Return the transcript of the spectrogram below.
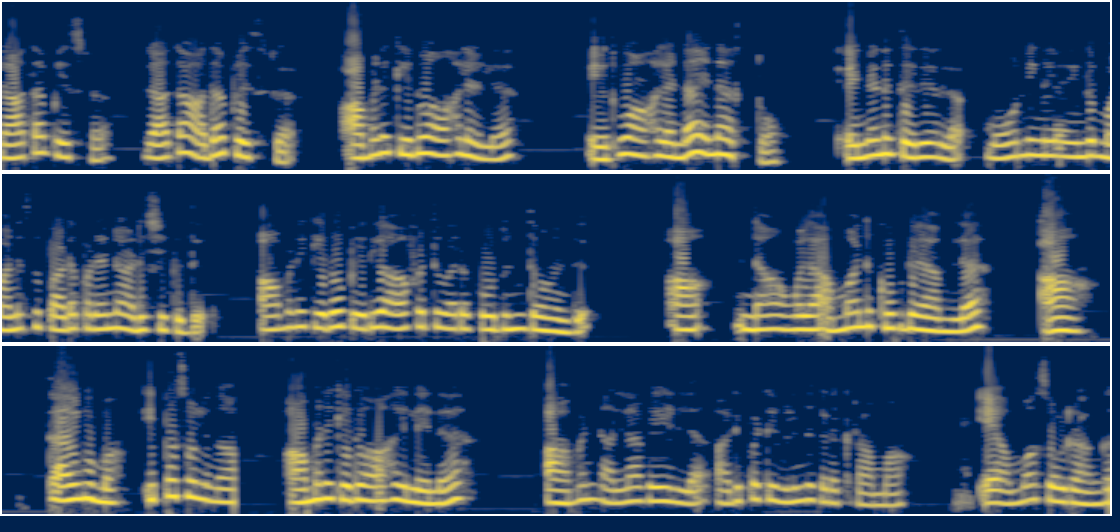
நான் தான் பேசுகிறேன் நான் தான் அதான் பேசுகிறேன் அவனுக்கு எதுவும் ஆகலைல்ல எதுவும் ஆகலைன்னா என்ன அர்த்தம்? என்னன்னு தெரியல. மார்னிங்ல இருந்து மனசு படபடன்னு அடிச்சுக்குது. அவனுக்கு ஏதோ பெரிய ஆபத்து வரப்போகுதுன்னு தோணுது. ஆ நான் உங்களை அம்மான்னு கூப்பிடலாம்ல? ஆ தேங்க்யூம்மா இப்ப சொல்லுங்க. அவனுக்கு எதுவும் ஆக இல்லைல்ல அவன் நல்லாவே இல்ல. அடிபட்டு விழுந்து கிடக்குறாமா என் அம்மா சொல்றாங்க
